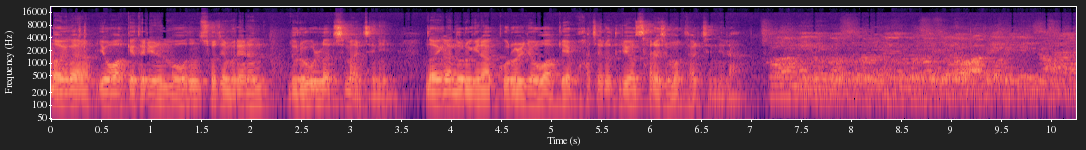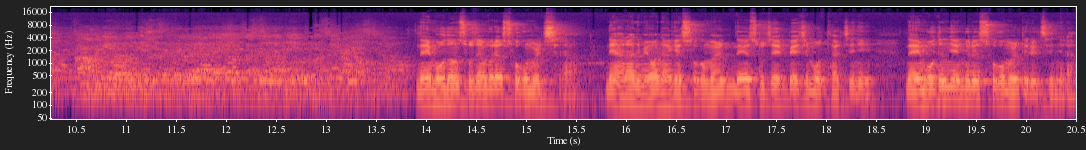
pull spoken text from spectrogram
너희가 여호와께 드리는 모든 소재물에는 누룩을 넣지 말지니 너희가 누룩이나 꿀을 여호와께 화제로 드려 사르지 못할지니라. 내 모든 소재물에 소금을 치라 내 하나님의 언약의 소금을 내 소재에 빼지 못할지니 내 모든 예물에 소금을 드릴지니라.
